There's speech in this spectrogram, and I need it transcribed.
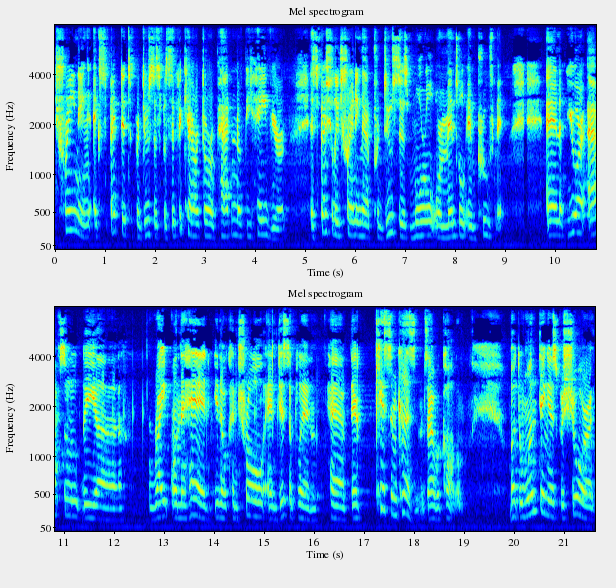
training expected to produce a specific character or pattern of behavior, especially training that produces moral or mental improvement. And you are absolutely uh, right on the head. You know, control and discipline have, they're kissing cousins, I would call them. But the one thing is for sure,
